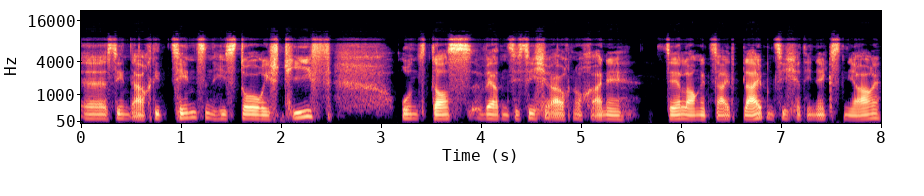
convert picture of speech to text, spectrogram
äh, sind auch die Zinsen historisch tief und das werden sie sicher auch noch eine sehr lange Zeit bleiben, sicher die nächsten Jahre.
